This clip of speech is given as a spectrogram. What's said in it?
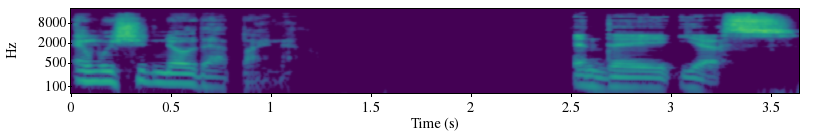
And we should know that by now. And they, yes,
